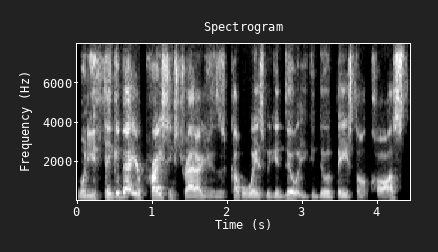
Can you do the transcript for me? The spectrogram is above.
When you think about your pricing strategy, there's a couple ways we can do it. You can do it based on cost.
